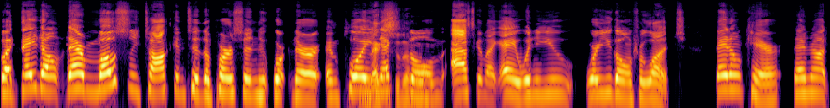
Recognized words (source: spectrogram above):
But they don't. They're mostly talking to the person who their employee Next next, to to them. them, asking like, "Hey, when are you? Where are you going for lunch?" They don't care. They're not.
